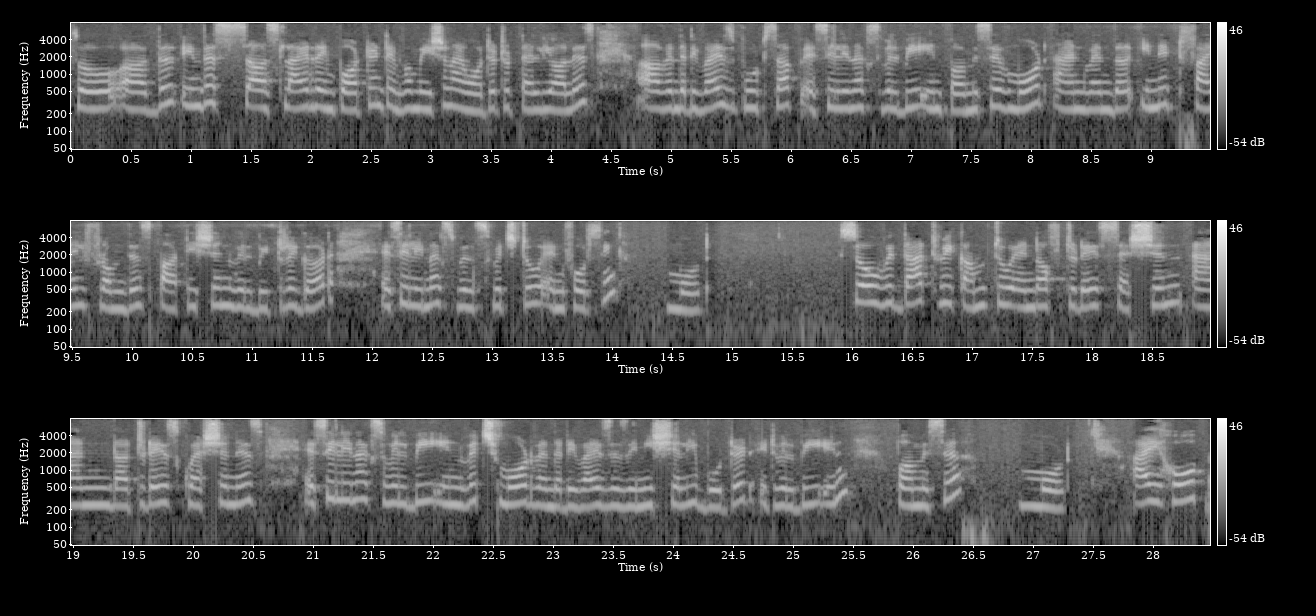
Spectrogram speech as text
So uh, the, in this uh, slide, the important information I wanted to tell you all is uh, when the device boots up, SE Linux will be in permissive mode and when the init file from this partition will be triggered, SE Linux will switch to enforcing mode. So with that we come to end of today's session. And uh, today's question is SE Linux will be in which mode when the device is initially booted? It will be in permissive mode I hope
